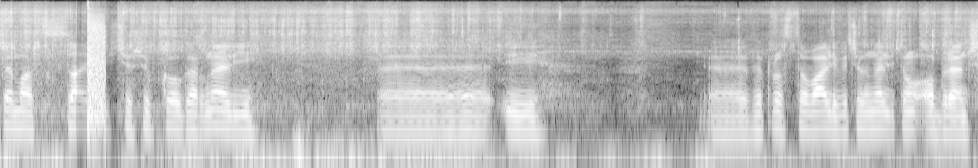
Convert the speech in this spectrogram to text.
temat zajebiście szybko ogarnęli e, i wyprostowali, wyciągnęli tą obręcz.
